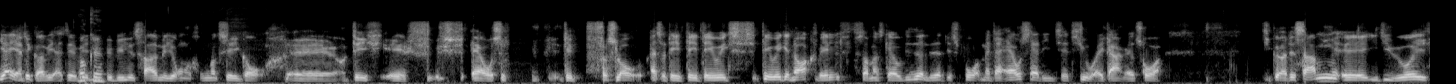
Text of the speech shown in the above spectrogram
Ja, ja, det gør vi. Altså, okay. bevilget 30 millioner kroner til i går, øh, og det øh, er også, det forslår, altså det, det, det, er jo ikke, det er jo ikke nok vel, så man skal jo videre ned ad det spor, men der er jo sat initiativer i gang. Jeg tror, de gør det samme øh, i de øvrige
